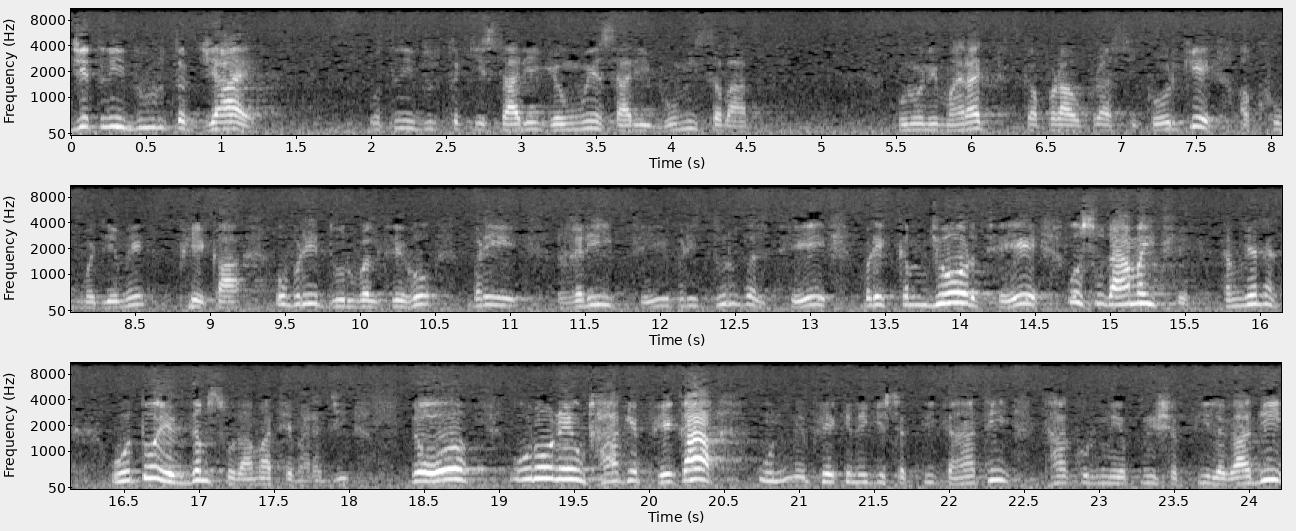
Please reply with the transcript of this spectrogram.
जितनी दूर तक जाए उतनी दूर तक की सारी गेहूँ सारी भूमि सब आप। उन्होंने महाराज कपड़ा उपड़ा सिकोर के और खूब मज़े में फेंका। वो बड़े दुर्बल थे हो बड़े गरीब थे बड़े दुर्बल थे बड़े कमज़ोर थे वो सुदामा ही थे समझे ना? वो तो एकदम सुदामा थे महाराज जी। तो उन्होंने उठा के फेंका। उनमें फेंकने की शक्ति कहाँ थी? ठाकुर ने अपनी शक्ति लगा दी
